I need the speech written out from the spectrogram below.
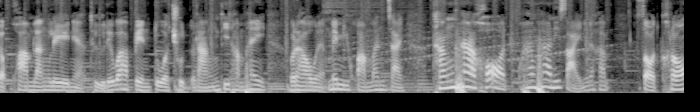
กับความลังเลเนี่ยถือได้ว่าเป็นตัวฉุดรั้งที่ทำให้เราเนี่ยไม่มีความมั่นใจ ทั้ง 5 ข้อทั้ง5นิสัยนี่นะครับ สอดคล้อง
